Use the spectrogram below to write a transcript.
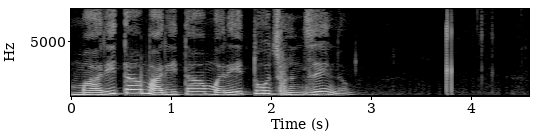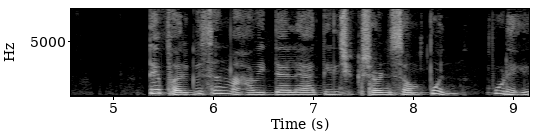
मारिता मारिता मरे तो झुंजेन. ते फर्ग्युसन महाविद्यालयातील शिक्षण संपून पुढे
